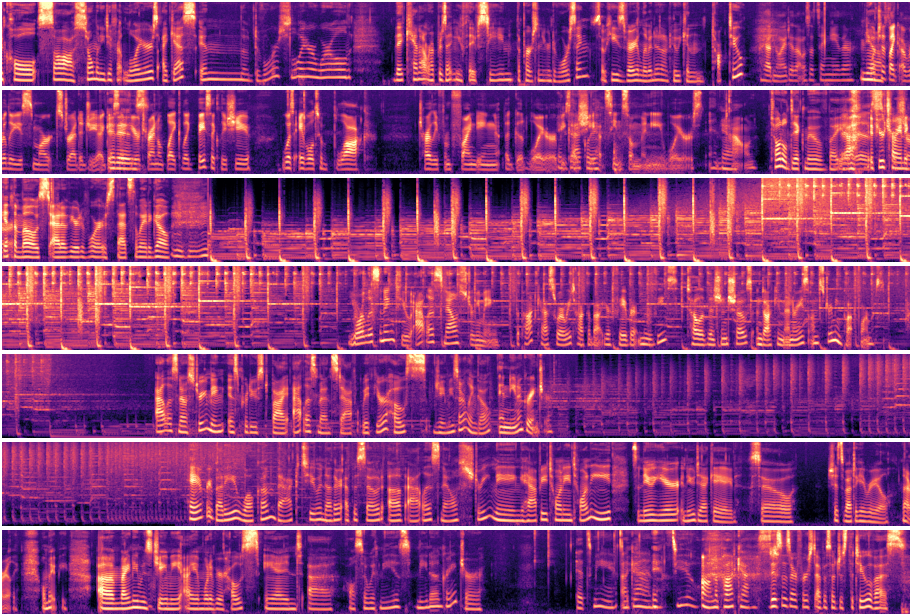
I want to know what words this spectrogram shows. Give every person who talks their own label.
Speaker 1: Nicole saw so many different lawyers. I guess in the divorce lawyer world, they cannot represent you if they've seen the person you're divorcing. So he's very limited on who he can talk to.
Speaker 2: I had no idea that was a thing either.
Speaker 1: Yeah.
Speaker 2: Which is like a really smart strategy, I guess,
Speaker 1: It
Speaker 2: if you're trying to like like basically she was able to block Charlie from finding a good lawyer because
Speaker 1: Exactly.
Speaker 2: she had seen so many lawyers in
Speaker 1: Yeah.
Speaker 2: town.
Speaker 1: Total dick move, but yeah,
Speaker 2: is,
Speaker 1: if you're trying to get the most out of your divorce, that's the way to go. Mm-hmm.
Speaker 3: You're listening to Atlas Now Streaming.
Speaker 2: The podcast where we talk about your favorite movies, television shows, and documentaries on streaming platforms.
Speaker 1: Atlas Now Streaming is produced by Atlas Med Staff with your hosts, Jamie Zerlingo.
Speaker 2: And Nina Granger.
Speaker 1: Hey, everybody, welcome back to another episode of Atlas Now Streaming. Happy 2020. It's a new year, a new decade. So, shit's about to get real. Not really. Well, maybe. Um, my name is Jamie. I am one of your hosts, and uh, also with me is Nina Granger.
Speaker 2: It's me again
Speaker 1: It's you.
Speaker 2: on the podcast.
Speaker 1: This is our first episode, just the two of us,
